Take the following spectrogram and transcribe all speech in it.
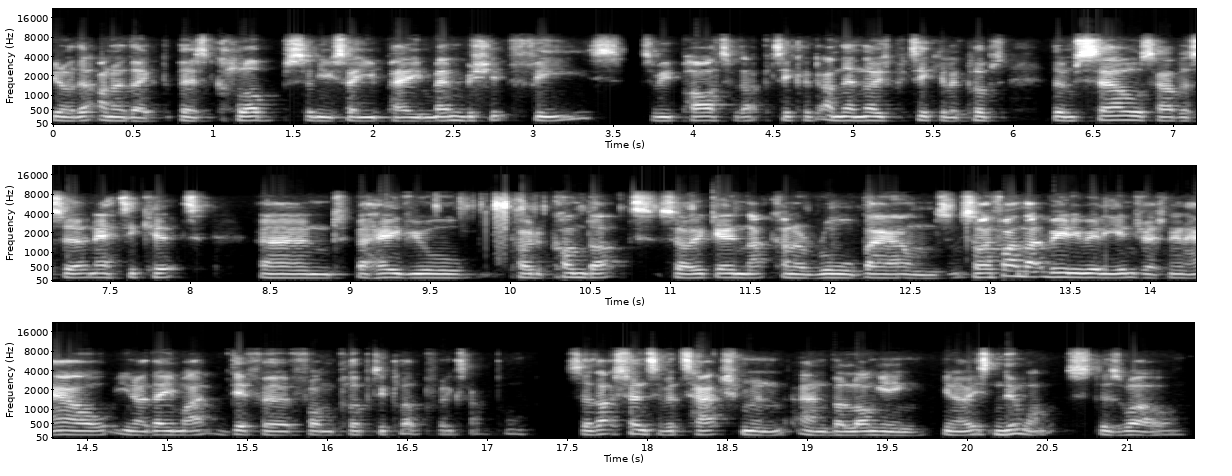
you know, I know there's clubs, and you say you pay membership fees to be part of that particular, and then those particular clubs themselves have a certain etiquette and behavioral code of conduct. So again, that kind of rule bounds. So I find that really, really interesting in how you know they might differ from club to club, for example. So that sense of attachment and belonging, you know, it's nuanced as well.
